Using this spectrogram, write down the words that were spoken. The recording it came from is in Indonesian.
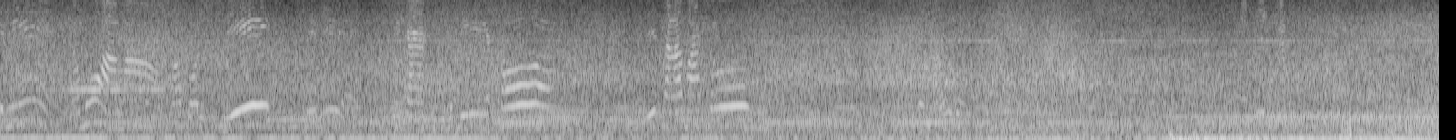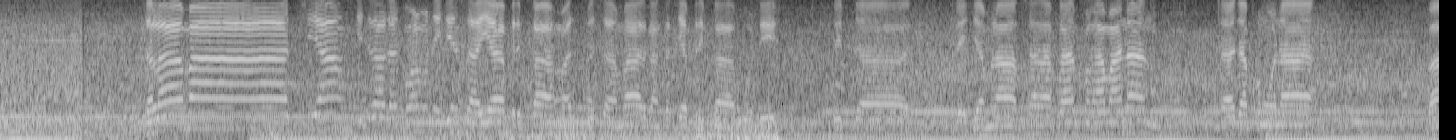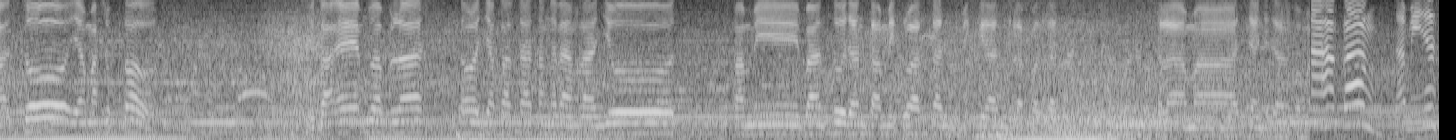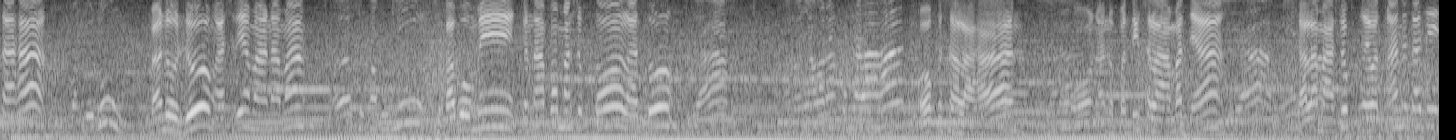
sama Pak polisi ini di, di itu jadi salah masuk. Selamat siang, Jenderal dan Komandan izin saya Bribka Ahmad bersama rekan kerja Bribka Budi Bribda Gereja melaksanakan pengamanan terhadap pengguna bakso yang masuk tol. JKM 12 tol Jakarta Tangerang. Lanjut. Kami bantu dan kami keluarkan demikian dilaporkan selamat siang Jenderal Komandan Saha Kang, namanya Saha. Bang Dudung Bandung, aslinya mana mah? eh, Sukabumi. Sukabumi, kenapa masuk tol atuh? ya namanya orang kesalahan. Oh kesalahan. Oh, anu penting selamat ya. ya amin. Salah masuk lewat mana tadi?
